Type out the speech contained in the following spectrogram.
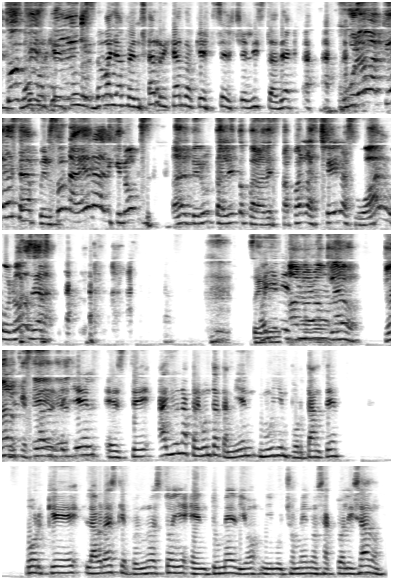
Entonces, porque ¿qué? tú- no vaya a pensar, Ricardo, que es el chelista de acá. juraba que esa persona era. Dije, no, pues ha de tener un talento para destapar las chelas o algo, ¿no? O sea, sí. Oye, no, no, no, claro, claro que sí. Ezequiel, este, hay una pregunta también muy importante, porque la verdad es que pues no estoy en tu medio, ni mucho menos actualizado.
